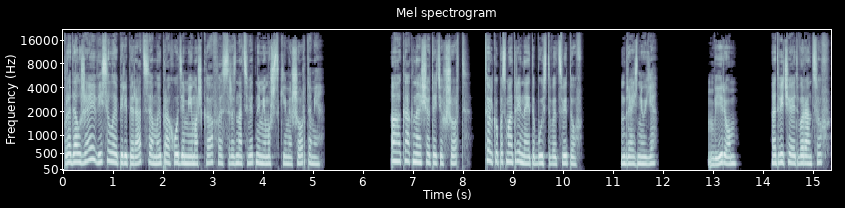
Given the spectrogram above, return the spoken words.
Продолжая весело перепираться, мы проходим мимо шкафа с разноцветными мужскими шортами. «А как насчет этих шорт? Только посмотри на это буйство цветов». Дразню я. Берем, отвечает Воронцов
